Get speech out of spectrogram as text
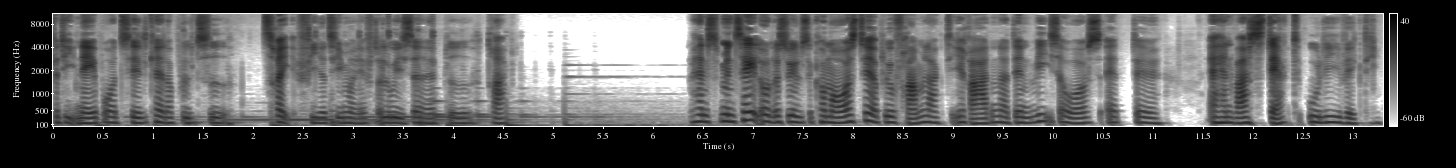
fordi naboer tilkalder politiet 3-4 timer efter Louise er blevet dræbt. Hans mentalundersøgelse kommer også til at blive fremlagt i retten, og den viser jo også, at, øh, at han var stærkt uligevægtig.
